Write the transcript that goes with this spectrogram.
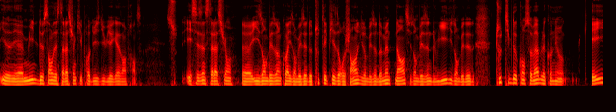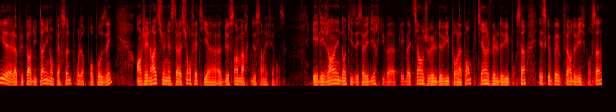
Il y a 1200 installations qui produisent du biogaz en France. Et ces installations, ils ont besoin de quoi? Ils ont besoin de toutes les pièces de rechange, ils ont besoin de maintenance, ils ont besoin de l'huile, ils ont besoin de tout type de consommables qu'on et euh, la plupart du temps, ils n'ont personne pour leur proposer. En général, sur une installation, en fait, il y a 200 marques, 200 références. Et les gens, donc, ils, ça veut dire qu'il va appeler, bah tiens, je veux le devis pour la pompe, tiens, je veux le devis pour ça. Est-ce que vous pouvez faire un devis pour ça?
